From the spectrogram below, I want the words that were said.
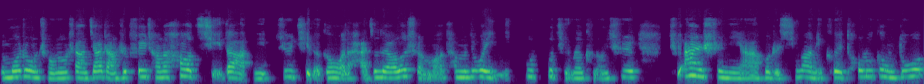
某种程度上，家长是非常的好奇的。你具体的跟我的孩子聊了什么，他们就会不不停的可能去去暗示你啊，或者希望你可以透露更多。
